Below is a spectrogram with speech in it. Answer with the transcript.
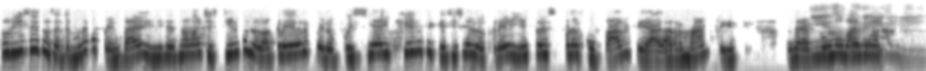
tú dices, o sea, te pones a pensar y dices, no manches, ¿quién se lo va a creer? Pero pues sí hay gente que sí se lo cree y eso es preocupante, alarmante. O sea, ¿cómo van a...? El,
